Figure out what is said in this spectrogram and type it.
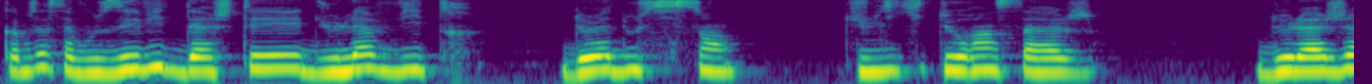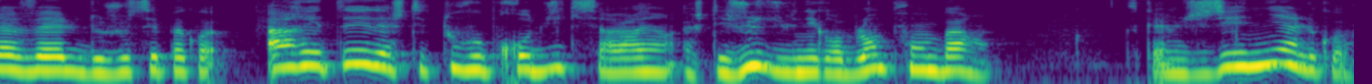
comme ça, ça vous évite d'acheter du lave-vitre, de l'adoucissant, du liquide de rinçage, de la javel, de je sais pas quoi. Arrêtez d'acheter tous vos produits qui servent à rien. Achetez juste du vinaigre blanc, point barre. C'est quand même génial, quoi.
